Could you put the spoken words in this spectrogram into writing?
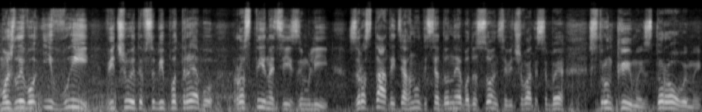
Можливо, і ви відчуєте в собі потребу рости на цій землі, зростати, тягнутися до неба, до сонця, відчувати себе стрункими, здоровими,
